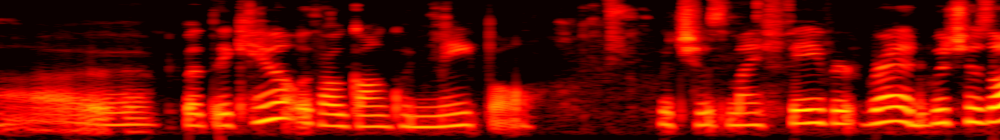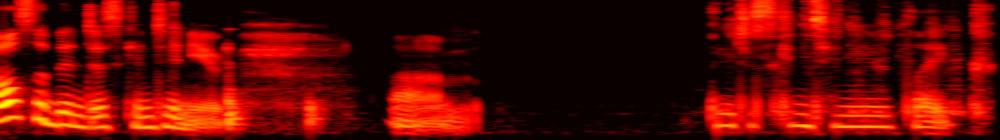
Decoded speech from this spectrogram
Uh, but they came out with Algonquin Maple, which is my favorite red, which has also been discontinued. Um, they discontinued like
